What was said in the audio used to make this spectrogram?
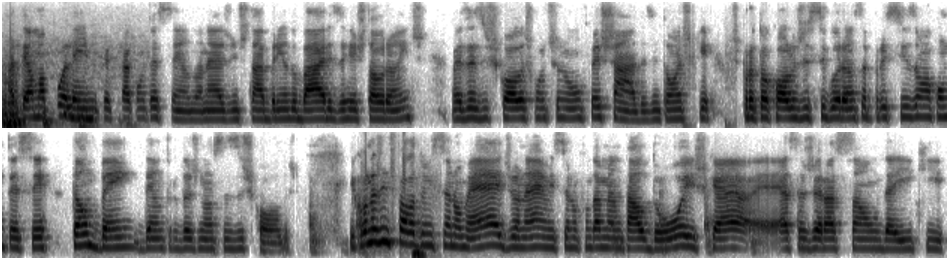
Até uma polêmica que está acontecendo, né? A gente está abrindo bares e restaurantes, mas as escolas continuam fechadas. Então, acho que os protocolos de segurança precisam acontecer também dentro das nossas escolas. E quando a gente fala do ensino médio, né, o ensino fundamental 2, que é essa geração daí que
